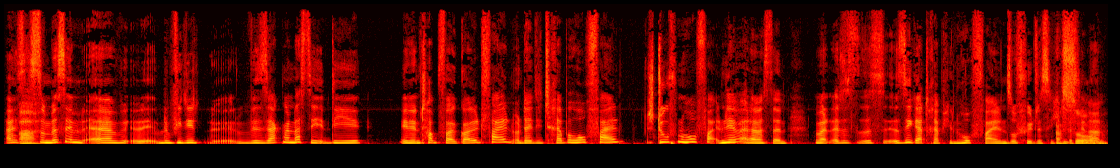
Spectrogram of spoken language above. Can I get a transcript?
Es ist so ein bisschen, äh, wie die, wie sagt man das, die, die in den Topf voll Gold fallen oder die Treppe hochfallen? Stufen hochfallen? Man das denn? Das, das Siegertreppchen hochfallen, so fühlt es sich ein Ach bisschen so. an.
